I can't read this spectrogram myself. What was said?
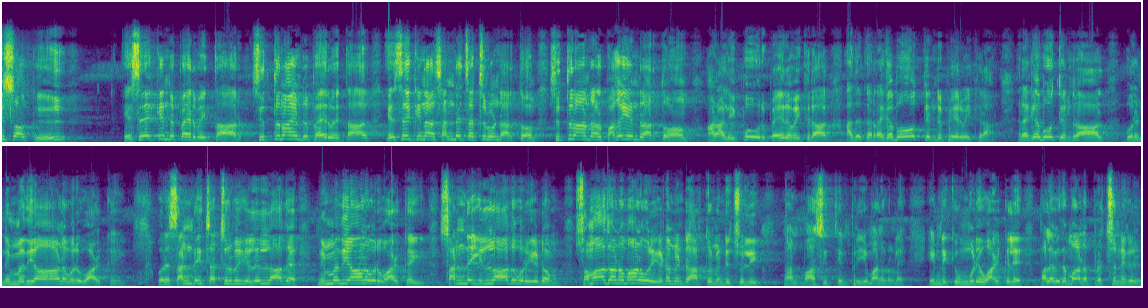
ஈசாக்கு எசேக் என்று பெயர் வைத்தார் சித்துனா என்று பெயர் வைத்தார். எசேக்கினா சண்டை சச்சரவு என்று அர்த்தம் சித்துனா என்றால் பகை என்று அர்த்தம். ஆனால் இப்போ ஒரு பெயரை வைக்கிறார் அதற்கு ரெகபோத் என்று பெயர் வைக்கிறார். ரெகபோத் என்றால் ஒரு நிம்மதியான ஒரு வாழ்க்கை. ஒரு சண்டை சச்சரவுகள் இல்லாத நிம்மதியான ஒரு வாழ்க்கை சண்டை இல்லாத ஒரு இடம் சமாதானமான ஒரு இடம் என்று அர்த்தம் என்று சொல்லி நான் வாசித்தேன் பிரியமானவர்களே. இன்றைக்கு உங்களுடைய வாழ்க்கையிலே பலவிதமான பிரச்சனைகள்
